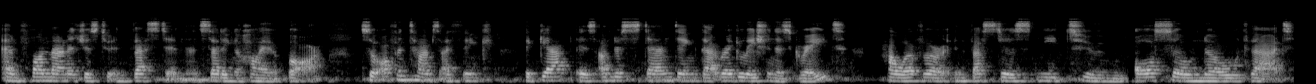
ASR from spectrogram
and fund managers to invest in and setting a higher bar. So oftentimes I think the gap is understanding that regulation is great, However, investors need to also know that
